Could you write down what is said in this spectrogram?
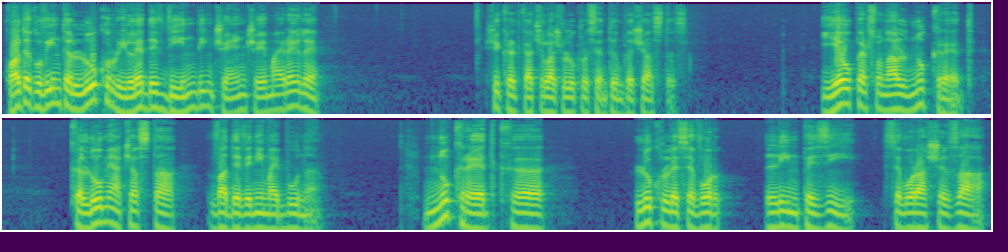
Cu alte cuvinte, lucrurile devin din ce în ce mai rele. Și cred că același lucru se întâmplă și astăzi. Eu personal nu cred că lumea aceasta va deveni mai bună. Nu cred că lucrurile se vor limpezi, se vor așeza,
